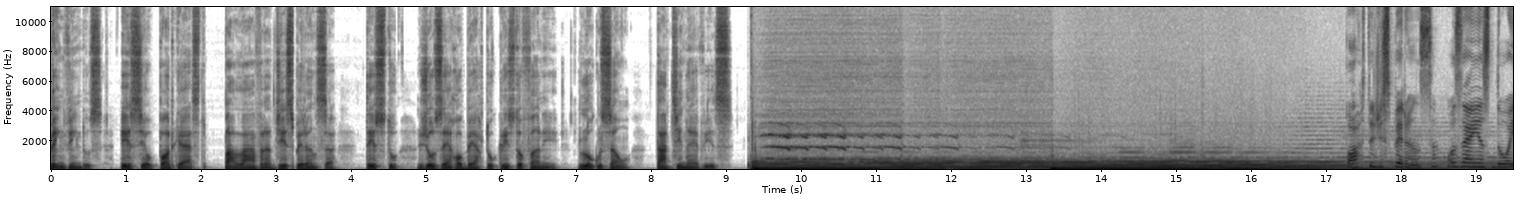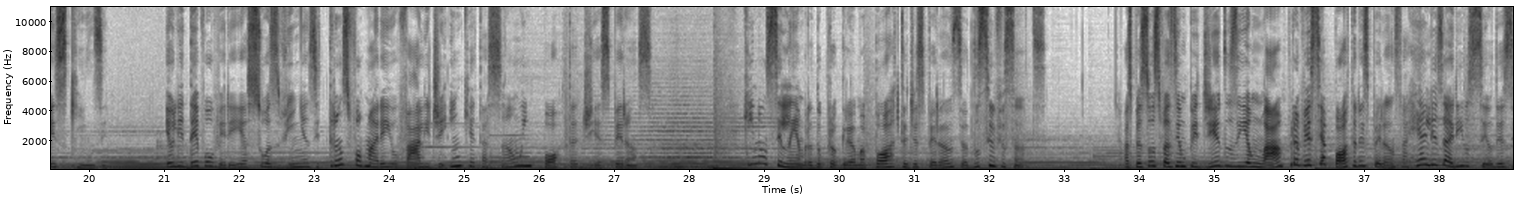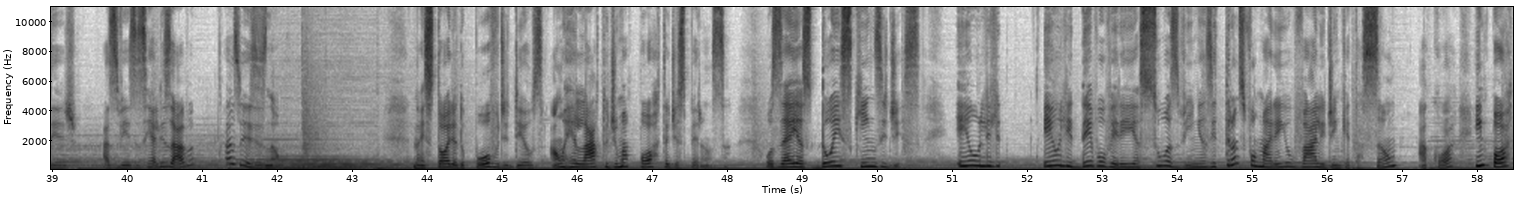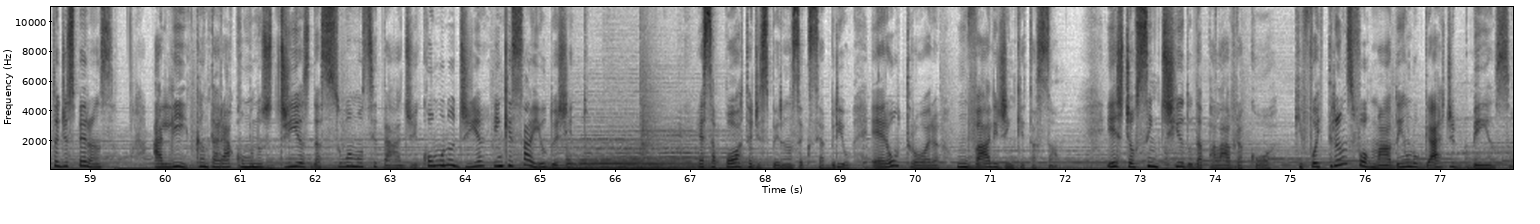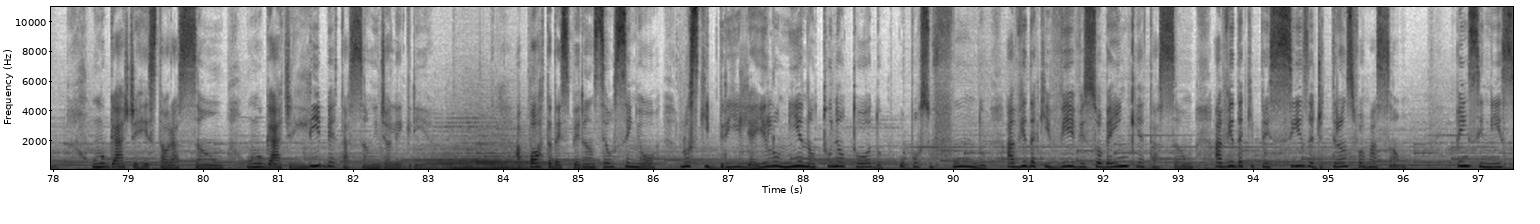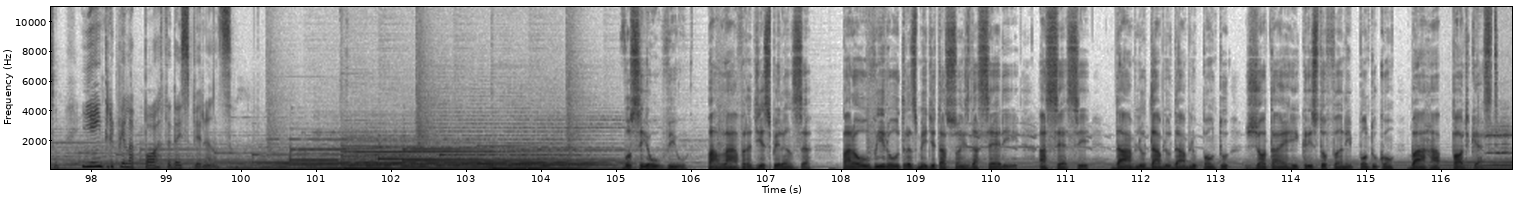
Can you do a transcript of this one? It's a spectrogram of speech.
Bem-vindos. Esse é o podcast Palavra de Esperança. Texto: José Roberto Cristofani. Locução: Tati Neves. Porta de Esperança, Oséias 2:15. Eu lhe devolverei as suas vinhas e transformarei o vale de inquietação em porta de esperança. Se lembra do programa Porta de Esperança do Silvio Santos? As pessoas faziam pedidos e iam lá para ver se a Porta da Esperança realizaria o seu desejo. Às vezes realizava, às vezes não. Na história do povo de Deus há um relato de uma porta de esperança. Oséias 2,15 diz: eu lhe, eu lhe devolverei as suas vinhas e transformarei o vale de inquietação, a cor, em porta de esperança. Ali cantará como nos dias da sua mocidade e como no dia em que saiu do Egito. Essa porta de esperança que se abriu era outrora um vale de inquietação. Este é o sentido da palavra cor que foi transformado em um lugar de bênção, um lugar de restauração, um lugar de libertação e de alegria. A porta da esperança é o Senhor, luz que brilha e ilumina o túnel todo, o poço fundo, a vida que vive sob a inquietação, a vida que precisa de transformação. Pense nisso e entre pela porta da esperança. Você ouviu Palavra de Esperança. Para ouvir outras meditações da série, acesse www.jrcristofani.com/podcast.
